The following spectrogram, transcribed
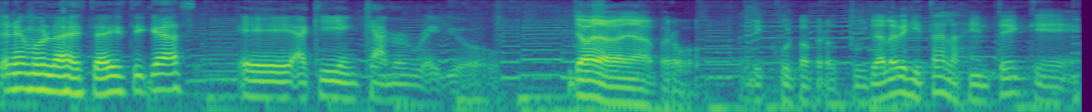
Tenemos las estadísticas eh, aquí en Camera Radio. Ya, ya, ya, pero disculpa, pero tú ya le dijiste a la gente que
